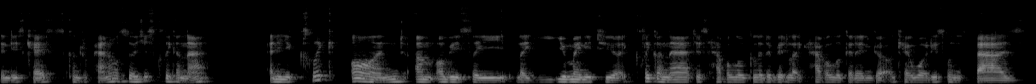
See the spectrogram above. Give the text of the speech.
in this case, it's control panel. So just click on that, and then you click on. Um, obviously, like you may need to like click on that. Just have a look a little bit, like have a look at it and go, okay, well this one is Baz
